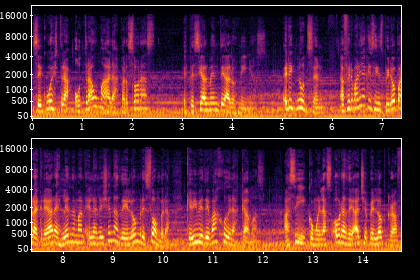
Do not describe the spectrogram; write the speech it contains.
secuestra o trauma a las personas, especialmente a los niños. Eric Knudsen afirmaría que se inspiró para crear a Slenderman en las leyendas del hombre sombra que vive debajo de las camas, así como en las obras de H.P. Lovecraft,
